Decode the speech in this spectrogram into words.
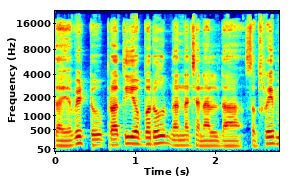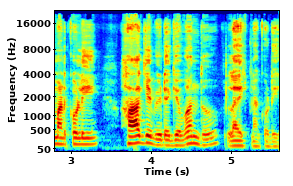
ದಯವಿಟ್ಟು ಪ್ರತಿಯೊಬ್ಬರೂ ನನ್ನ ಚಾನಲ್ನ ಸಬ್ಸ್ಕ್ರೈಬ್ ಮಾಡ್ಕೊಳ್ಳಿ. ಹಾಗೆ ವಿಡಿಯೋಗೆ ಒಂದು ಲೈಕ್ನ ಕೊಡಿ.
